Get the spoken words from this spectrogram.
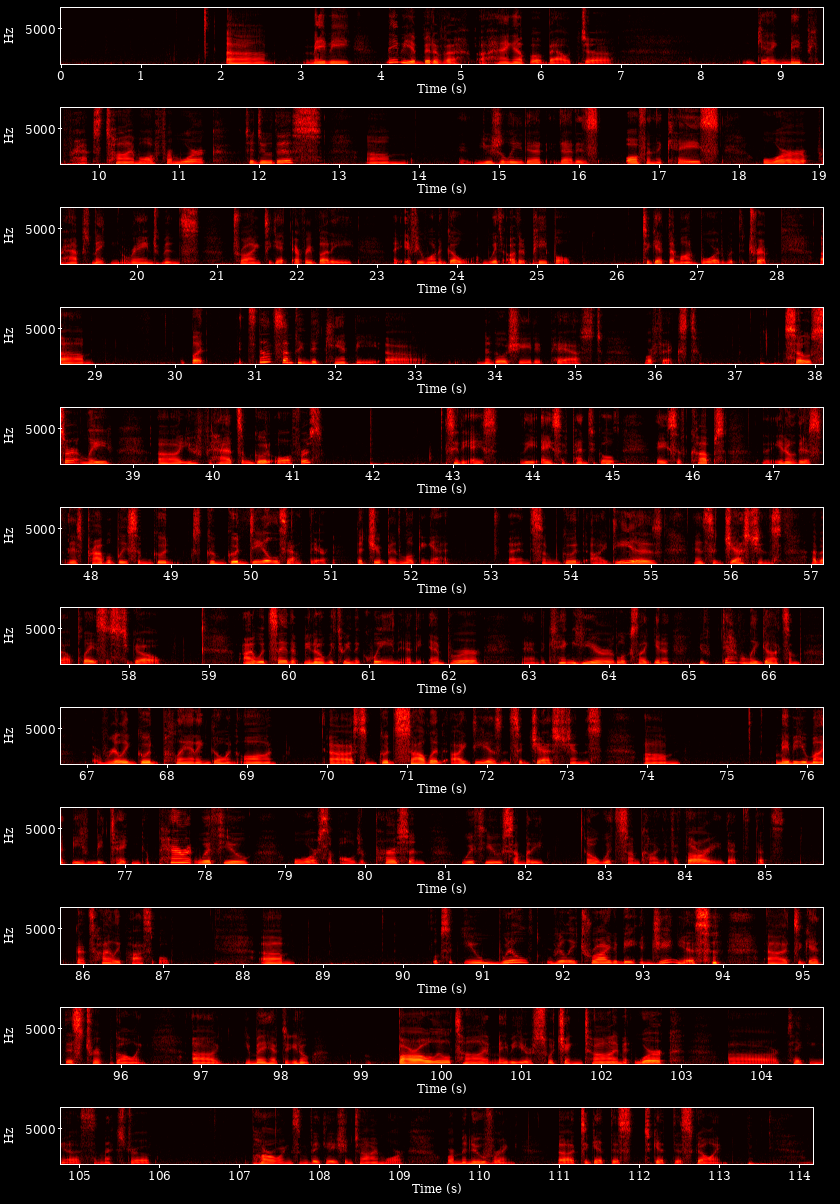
uh, maybe maybe a bit of a, a hang up about uh, getting maybe perhaps time off from work to do this. Um, usually that that is often the case or perhaps making arrangements trying to get everybody if you want to go with other people to get them on board with the trip um, but it's not something that can't be uh, negotiated past or fixed so certainly uh, you've had some good offers see the ace the Ace of Pentacles, Ace of Cups, you know, there's there's probably some good some good deals out there that you've been looking at and some good ideas and suggestions about places to go. I would say that, you know, between the Queen and the Emperor and the King here, looks like, you know, you've definitely got some really good planning going on uh, some good solid ideas and suggestions. Um, maybe you might even be taking a parent with you or some older person with you, somebody oh, with some kind of authority. That's, that's, that's highly possible. Um, looks like you will really try to be ingenious uh, to get this trip going. Uh, you may have to, you know, borrow a little time. Maybe you're switching time at work, uh, taking uh, some extra, borrowing some vacation time, or or maneuvering uh, to get this to get this going.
